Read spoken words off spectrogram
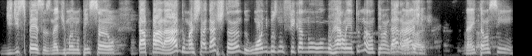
de despesas, né, de manutenção. Tá parado, mas está gastando. O ônibus não fica no, no relento, não, tem uma é garagem. É né? Então, assim,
